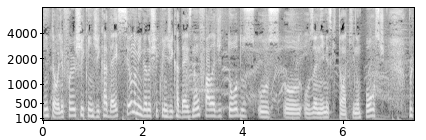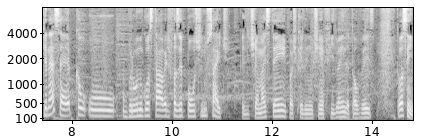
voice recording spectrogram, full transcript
Então, ele foi o Chico Indica 10. Se eu não me engano, o Chico Indica 10 não fala de todos os, o- os, animes que estão aqui no post. Porque nessa época o, o Bruno gostava de fazer post no site. Ele tinha mais tempo, acho que ele não tinha filho ainda, talvez. Então, assim,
